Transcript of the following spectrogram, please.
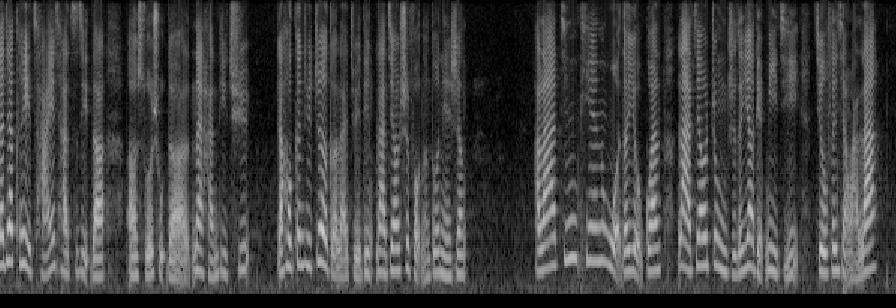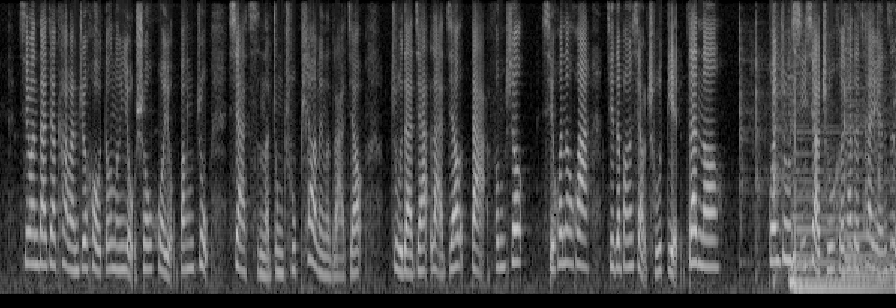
大家可以查一查自己的呃所属的耐寒地区，然后根据这个来决定辣椒是否能多年生。好啦，今天我的有关辣椒种植的要点秘籍就分享完啦，希望大家看完之后都能有收获、有帮助，下次呢种出漂亮的辣椒。祝大家辣椒大丰收！喜欢的话，记得帮小厨点赞哦！关注喜小厨和他的菜园子，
